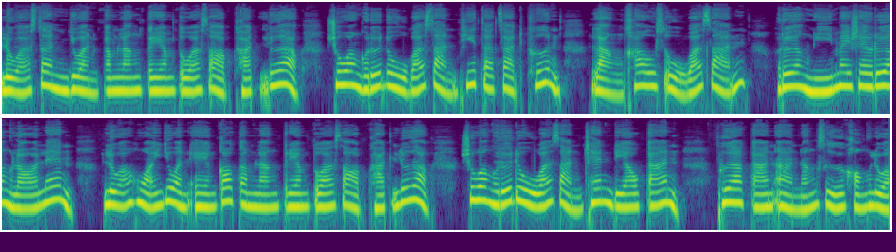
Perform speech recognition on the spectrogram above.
หลัวเซินหยวนกำลังเตรียมตัวสอบคัดเลือก ช่วงฤดูวสันที่จะจัดขึ้น หลังเข้าสู่วสันเรื่องนี้ไม่ใช่เรื่องล้อเล่น หลัวหัวหยวนเองก็กำลังเตรียมตัวสอบคัดเลือก ช่วงฤดูวสันเช่นเดียวกัน เพื่อการอ่านหนังสือของหลัว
